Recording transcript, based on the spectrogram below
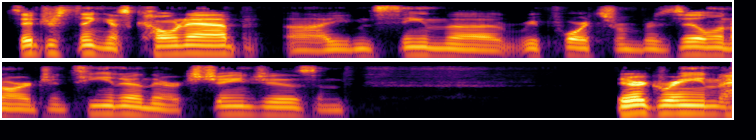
It's interesting as CONAB, uh, you've been seeing the reports from Brazil and Argentina and their exchanges and their grain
